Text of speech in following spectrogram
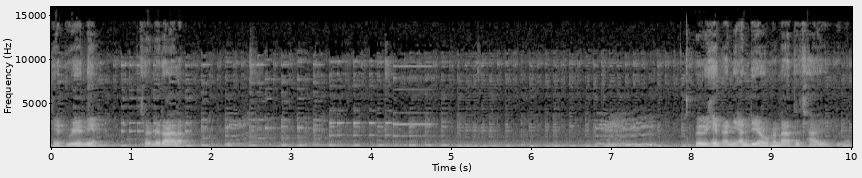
เห็ดเวนนี้ใช้ไม่ได้ละเออเห็ดอันนี้อันเดียวมันน่าจะใช่หรือว่า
